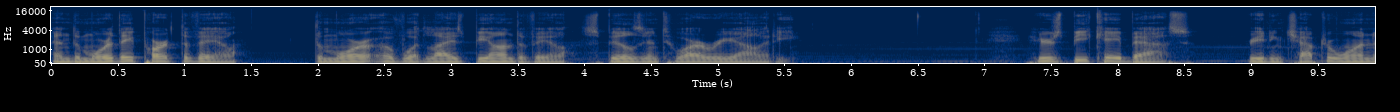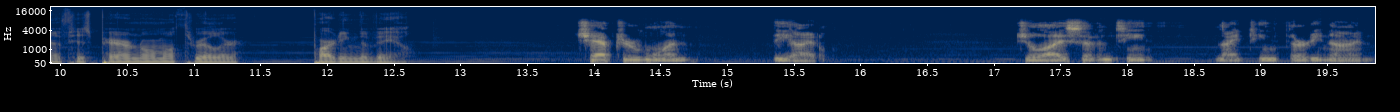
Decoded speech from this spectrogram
And the more they part the veil, the more of what lies beyond the veil spills into our reality. Here's BK Bass reading Chapter 1 of his paranormal thriller, Parting the Veil. Chapter 1 The Idol. July 17th, 1939,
